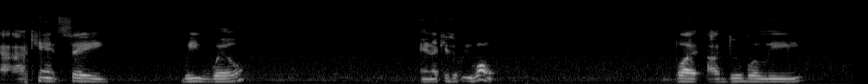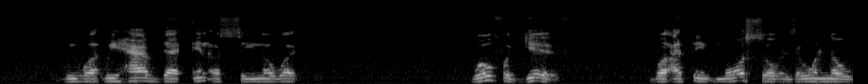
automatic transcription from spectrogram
I, I can't say we will. and I guess we won't. But I do believe we what we have that in us. So you know what, we'll forgive, but I think more so is that we want to know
